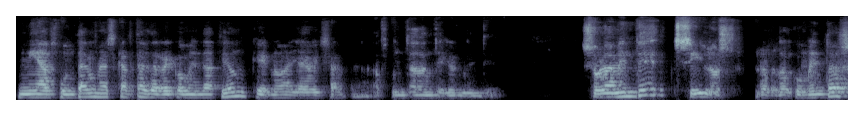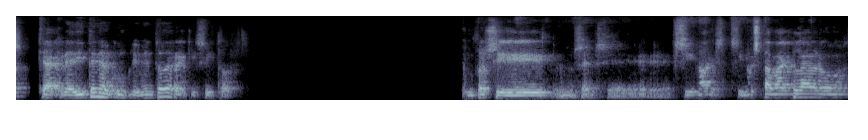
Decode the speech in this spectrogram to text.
ni adjuntar unas cartas de recomendación que no hayáis adjuntado anteriormente. Solamente si los los documentos que acrediten el cumplimiento de requisitos. Ejemplo, si, no sé, si, si no, si no estaba claro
